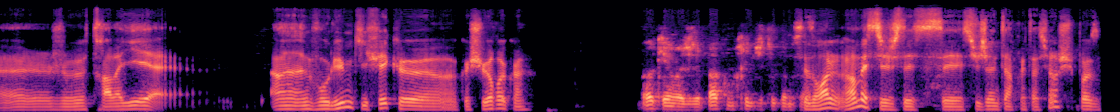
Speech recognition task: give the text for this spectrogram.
euh, je veux travailler à un volume qui fait que, que je suis heureux. Quoi. Ok, ouais, je n'ai pas compris du tout comme ça. C'est drôle. Non, mais c'est sujet d'interprétation, je suppose.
